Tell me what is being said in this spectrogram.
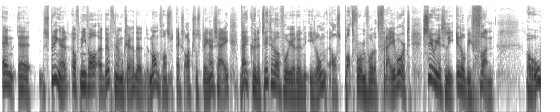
En eh, Springer, of in ieder geval uh, Dupfner moet ik zeggen, de, de man van ex Axel Springer, zei: Wij kunnen Twitter wel voor je runnen, Elon, als platform voor het vrije woord. Seriously, it'll be fun. Oh,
